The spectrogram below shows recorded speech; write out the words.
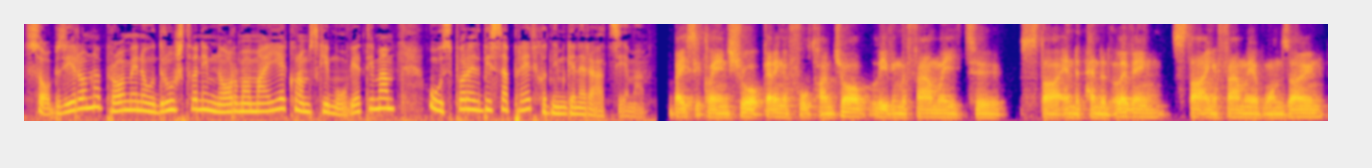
s obzirom na promjene u društvenim normama i ekonomskim uvjetima u usporedbi sa prethodnim generacijama. basically in short getting a full-time job leaving the family to start independent living starting a family of one's own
